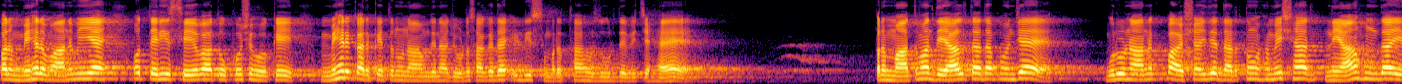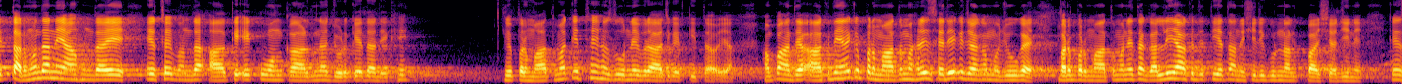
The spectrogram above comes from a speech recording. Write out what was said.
ਪਰ ਮਿਹਰਬਾਨ ਵੀ ਹੈ ਉਹ ਤੇਰੀ ਸੇਵਾ ਤੋਂ ਖੁਸ਼ ਹੋ ਕੇ ਮਿਹਰ ਕਰਕੇ ਤੈਨੂੰ ਨਾਮ ਦੇ ਨਾਲ ਜੋੜ ਸਕਦਾ ਹੈ। ਏਡੀ ਸਮਰੱਥਾ ਹਜ਼ੂਰ ਦੇ ਵਿੱਚ ਹੈ। ਪਰਮਾਤਮਾ ਦਿਆਲਤਾ ਦਾ ਪੁੰਜ ਹੈ ਗੁਰੂ ਨਾਨਕ ਪਾਤਸ਼ਾਹ ਜੀ ਦੇ ਦਰ ਤੋਂ ਹਮੇਸ਼ਾ ਨਿਆਂ ਹੁੰਦਾ ਏ, ਧਰਮ ਦਾ ਨਿਆਂ ਹੁੰਦਾ ਏ। ਇੱਥੇ ਬੰਦਾ ਆ ਕੇ ਇੱਕ ਓੰਕਾਰ ਦੇ ਨਾਲ ਜੁੜ ਕੇ ਤਾਂ ਦੇਖੇ ਕਿ ਪਰਮਾਤਮਾ ਕਿੱਥੇ ਹਜ਼ੂਰ ਨੇ ਵਿਰਾਜ ਕੀਤਾ ਹੋਇਆ। ਹਾਂ ਤੇ ਆਖਦੇ ਆ ਕਿ ਪਰਮਾਤਮਾ ਹਰੇ ਸਿਰ ਇੱਕ ਜਗ੍ਹਾ ਮੌਜੂਦ ਹੈ, ਪਰ ਪਰਮਾਤਮਾ ਨੇ ਤਾਂ ਗੱਲ ਹੀ ਆਖ ਦਿੱਤੀ ਹੈ ਤੁਹਾਨੂੰ ਸ੍ਰੀ ਗੁਰੂ ਨਾਨਕ ਪਾਤਸ਼ਾਹ ਜੀ ਨੇ ਕਿ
